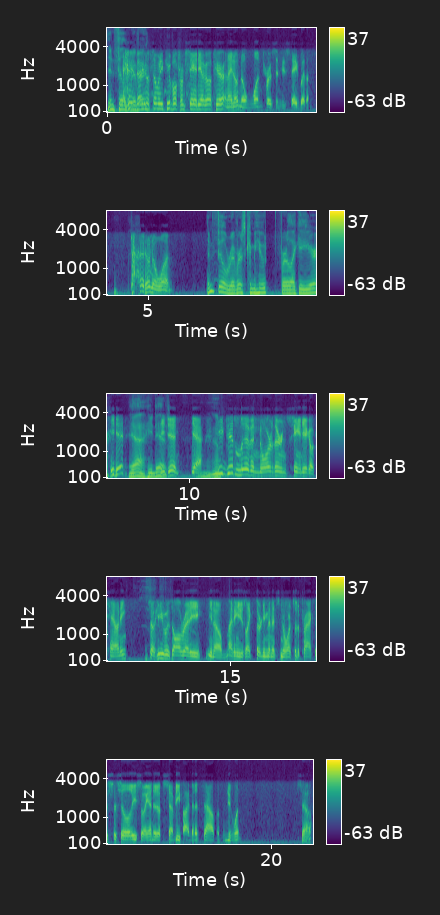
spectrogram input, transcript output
Didn't Phil Rivers? I know so many people from San Diego up here, and I don't know one person who stayed with them. I don't know one. Didn't Phil Rivers commute for like a year? He did. Yeah, he did. He did. Yeah, yeah. he did live in northern San Diego County, so he was already, you know, I think he was like 30 minutes north of the practice facility. So he ended up 75 minutes south of the new one. So.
